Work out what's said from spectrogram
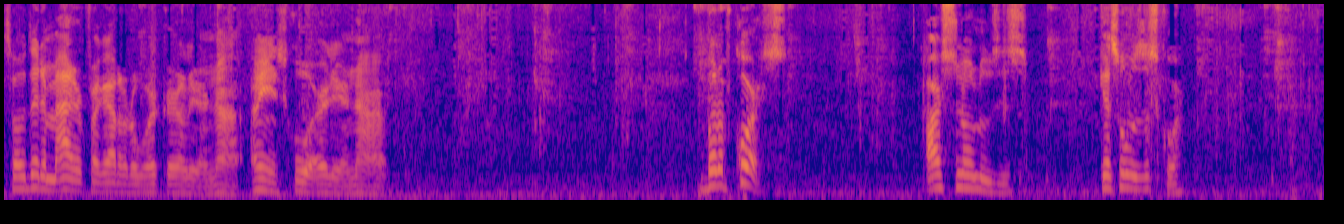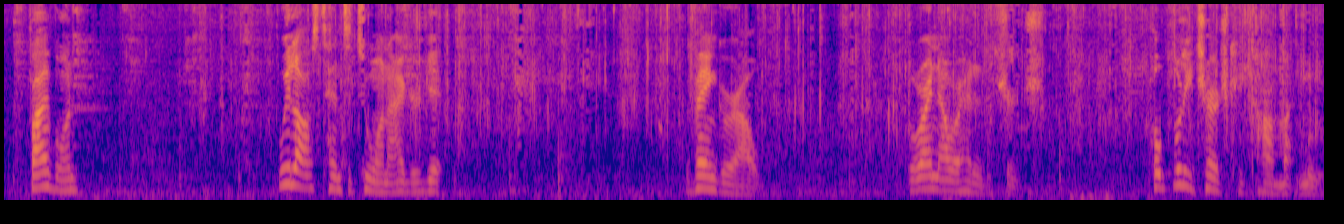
So it didn't matter if I got out of work early or not. I mean, school early or not. But of course, Arsenal loses. Guess what was the score? 5 1. We lost 10 to 2 on aggregate. Wenger out. But right now we're headed to church. Hopefully, church can calm my mood.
